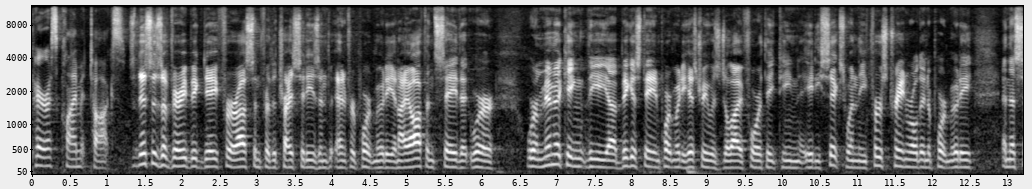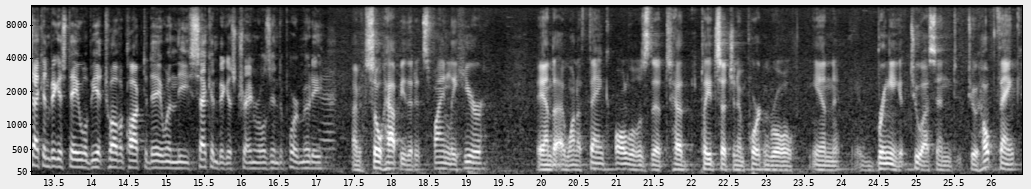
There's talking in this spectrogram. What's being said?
Paris climate talks. So This is a very big day for us and for the Tri-Cities and, and for Port Moody. And I often say that we're, we're mimicking the uh, biggest day in Port Moody history was July 4th, 1886, when the first train rolled into Port Moody. And the second biggest day will be at 12 o'clock today when the second biggest train rolls into Port Moody. I'm so happy that it's finally here, and I want to thank all those that had played such an important role in bringing it to us. And to help thank,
